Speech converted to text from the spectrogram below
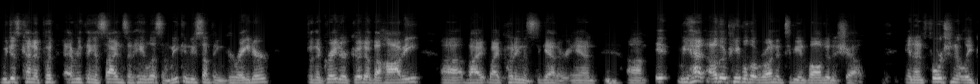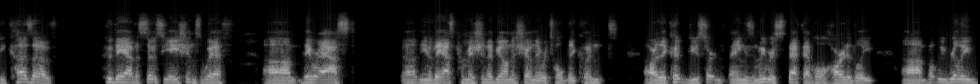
we just kind of put everything aside and said hey listen we can do something greater for the greater good of the hobby uh, by, by putting this together. And um, it, we had other people that wanted to be involved in the show. And unfortunately because of who they have associations with um, they were asked uh, you know they asked permission to be on the show and they were told they couldn't or they couldn't do certain things. And we respect that wholeheartedly um, but we really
